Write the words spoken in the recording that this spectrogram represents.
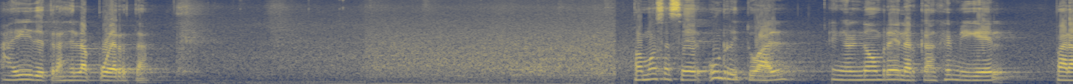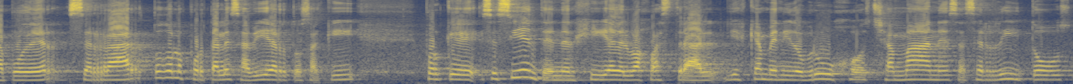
ahí detrás de la puerta. Vamos a hacer un ritual en el nombre del Arcángel Miguel para poder cerrar todos los portales abiertos aquí, porque se siente energía del bajo astral y es que han venido brujos, chamanes a hacer ritos,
